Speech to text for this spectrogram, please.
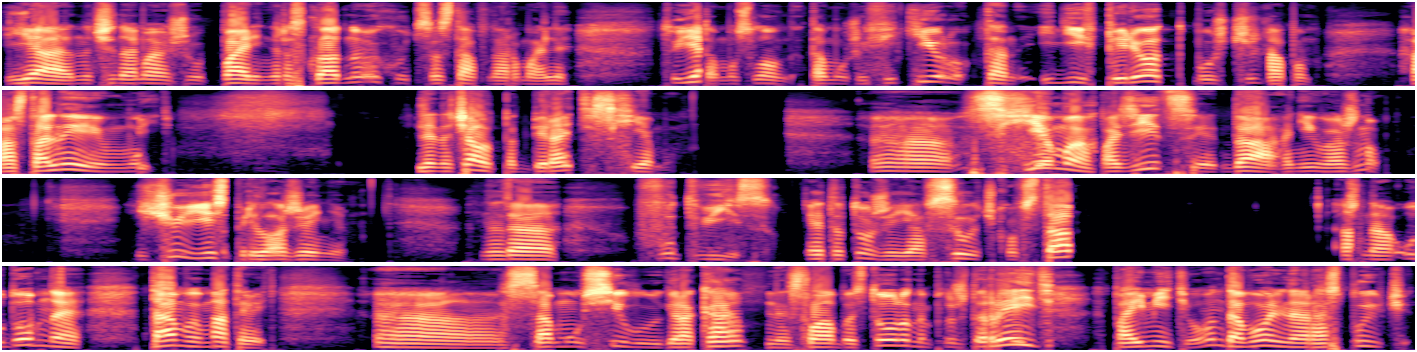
я начинаю, что парень раскладной, хоть состав нормальный, то я там условно тому же Фикиру, там, иди вперед, будешь чуть напом, а остальные ему Для начала подбирайте схему. Э, схема, позиции, да, они важны. Еще есть приложение. Это FootWiz. Это тоже я в ссылочку вставлю. Она удобная. Там вы матываете э, саму силу игрока, слабые стороны, потому что рейд, поймите, он довольно расплывчат.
